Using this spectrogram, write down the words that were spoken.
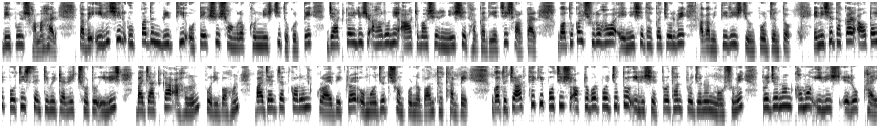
বিপুল সমাহার। তবে ইলিশের উৎপাদন বৃদ্ধি ও টেকসই সংরক্ষণ নিশ্চিত করতে জাটকা ইলিশ আহরণে আট মাসের নিষেধাজ্ঞা দিয়েছে সরকার। গতকাল শুরু হওয়া এই নিষেধাজ্ঞা চলবে আগামী তিরিশ জুন পর্যন্ত। এই নিষেধাজ্ঞার আওতায় পঁচিশ সেন্টিমিটারের ছোট ইলিশ বা জাটকা আহরণ, পরিবহন, বাজারজাতকরণ, ক্রয় বিক্রয় ও মজুদ সম্পূর্ণ বন্ধ থাকবে। গত চার থেকে পঁচিশ অক্টোবর পর্যন্ত ইলিশের প্রধান প্রজনন মৌসুমে প্রজননক্ষম ইলিশ রক্ষায়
